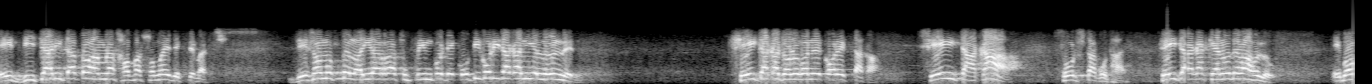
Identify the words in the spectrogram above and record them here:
এই বিচারিতা তো আমরা সবার সময় দেখতে পাচ্ছি। যে সমস্ত লয়াররা সুপ্রিম কোর্টে কোটি কোটি টাকা নিয়ে লড়লেন, সেই টাকা জনগণের করের টাকা, সেই টাকা সোর্সটা কোথায়? সেই টাকা কেন দেওয়া হলো? এবং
